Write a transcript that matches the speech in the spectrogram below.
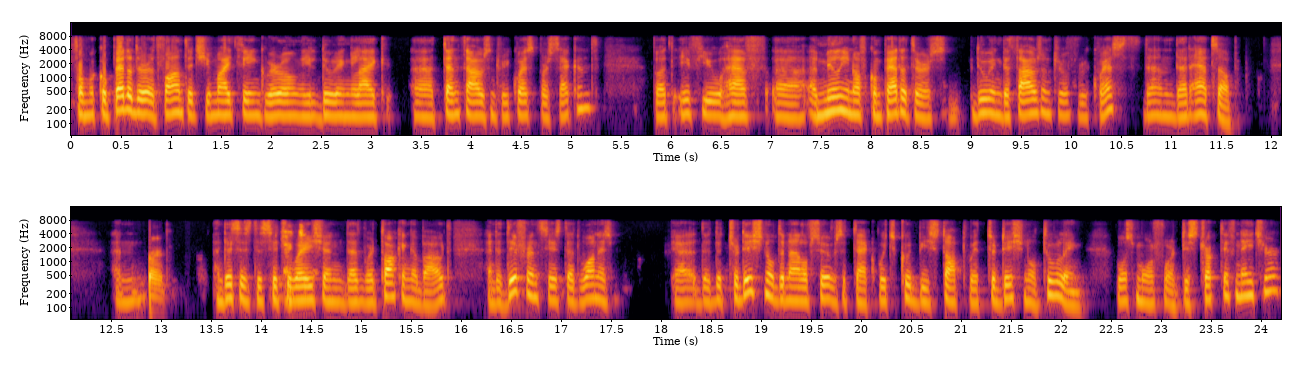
from a competitor advantage, you might think we're only doing like uh, 10,000 requests per second. But if you have uh, a million of competitors doing the thousand of requests, then that adds up. And right. and this is the situation that we're talking about. And the difference is that one is uh, the, the traditional denial of service attack, which could be stopped with traditional tooling, was more for destructive nature,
